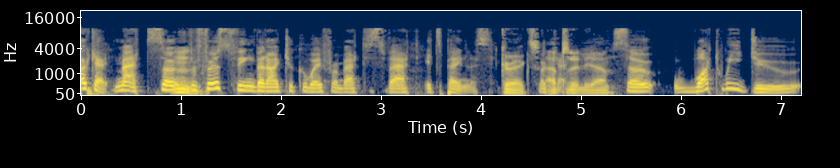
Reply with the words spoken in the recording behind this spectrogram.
Okay, Matt. So the first thing that I took away from that is that it's painless. Correct. Okay. Absolutely, yeah. So what we do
